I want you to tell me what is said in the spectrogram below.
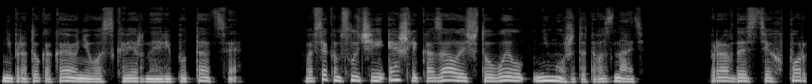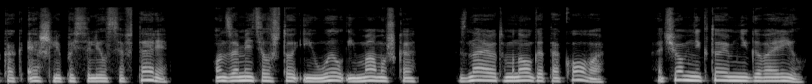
ни про то, какая у него скверная репутация. Во всяком случае, Эшли казалось, что Уилл не может этого знать. Правда, с тех пор, как Эшли поселился в Таре, он заметил, что и Уилл, и мамушка знают много такого, о чем никто им не говорил,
